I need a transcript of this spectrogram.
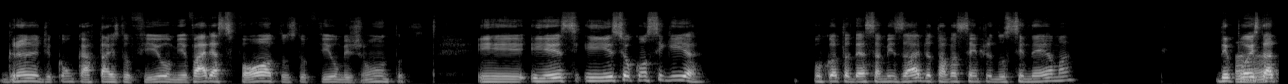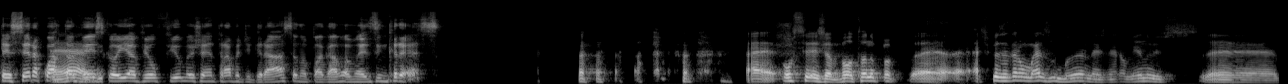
grande com o cartaz do filme, várias fotos do filme junto. E, e, esse, e isso eu conseguia. Por conta dessa amizade, eu estava sempre no cinema. Depois da Aham. terceira, quarta É, vez que eu ia ver o filme, eu já entrava de graça, não pagava mais ingresso. É, ou seja, voltando para. as coisas eram mais humanas, né? Eram menos, é,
